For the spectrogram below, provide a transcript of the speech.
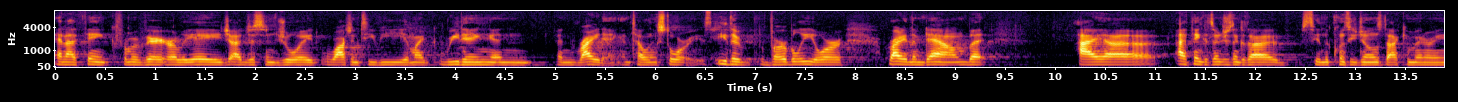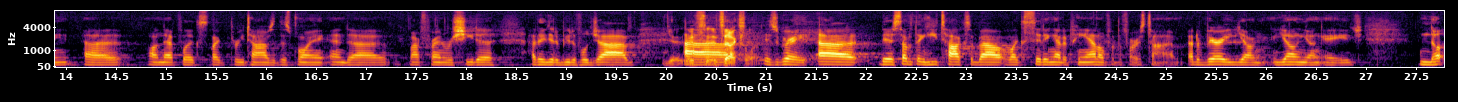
and I think from a very early age, I just enjoyed watching TV and like reading and, and writing and telling stories, either verbally or writing them down. But I, uh, I think it's interesting because I've seen the Quincy Jones documentary uh, on Netflix like three times at this point. point, and uh, my friend Rashida, I think, did a beautiful job. Yeah, it's, it's Uh, excellent. It's great. Uh, there's something he talks about, like sitting at a piano for the first time at a very young, young, young age. No,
